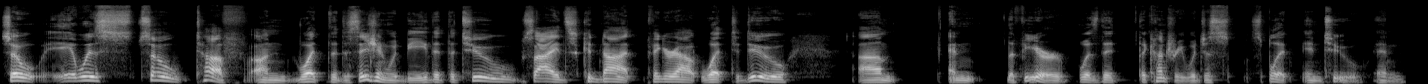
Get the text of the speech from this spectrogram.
So it was so tough on what the decision would be that the two sides could not figure out what to do. Um, and the fear was that the country would just split in two and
